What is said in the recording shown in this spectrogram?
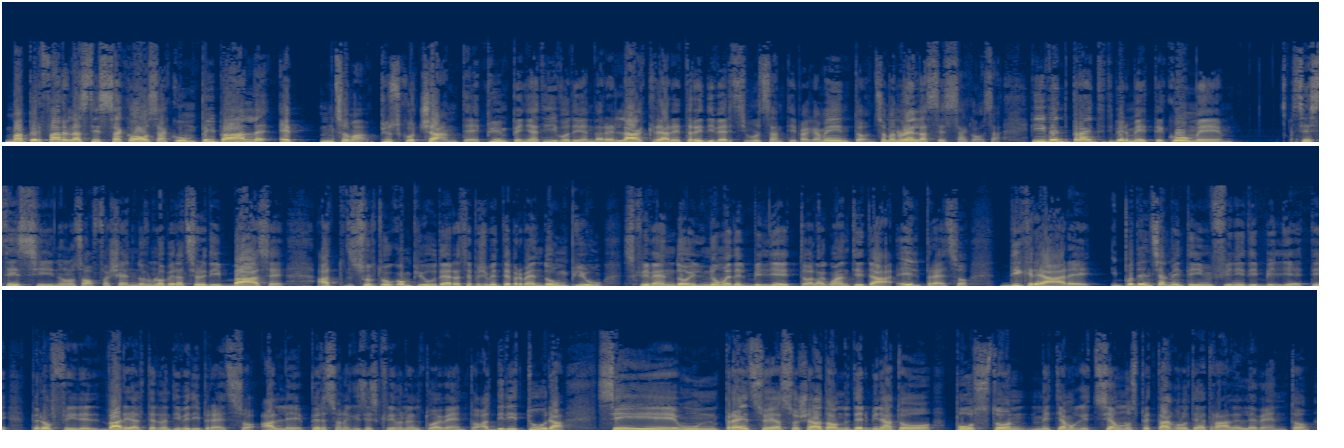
Ma per fare la stessa cosa con PayPal è insomma più scocciante, è più impegnativo, devi andare là, creare tre diversi pulsanti di pagamento, insomma non è la stessa cosa. Eventbrite ti permette come se stessi, non lo so, facendo un'operazione di base a, sul tuo computer, semplicemente premendo un più, scrivendo il nome del biglietto, la quantità e il prezzo, di creare potenzialmente infiniti biglietti per offrire varie alternative di prezzo alle persone che si iscrivono nel tuo evento. Addirittura se un prezzo è associato a un determinato posto, mettiamo che sia uno spettacolo teatrale l'evento,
